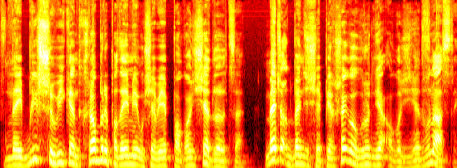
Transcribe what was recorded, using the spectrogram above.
W najbliższy weekend Chrobry podejmie u siebie Pogoń Siedlce. Mecz odbędzie się 1 grudnia o godzinie 12.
